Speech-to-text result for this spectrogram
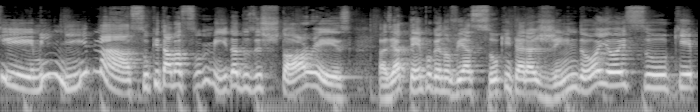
Suki, menina. Suki tava sumida dos stories. Fazia tempo que eu não via a Suki interagindo. Oi, oi, Suki.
